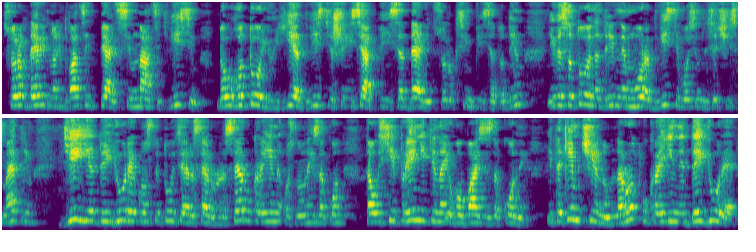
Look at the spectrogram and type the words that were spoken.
49025 178 довготою є 260 59 47 51 і висотою над рівнем моря 286 метрів діє де юре Конституція РСР РСР України, основний закон та усі прийняті на його базі закони. І таким чином народ України де юре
